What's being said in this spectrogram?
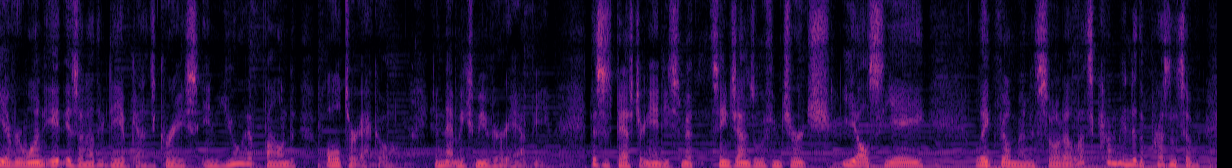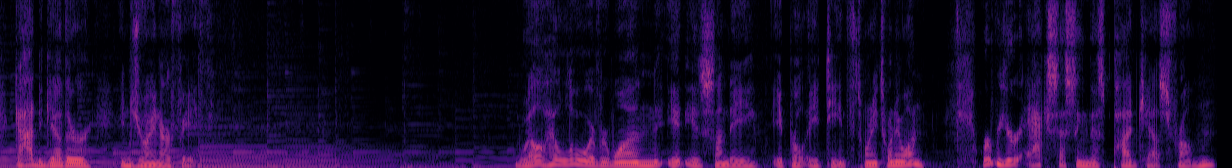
Hey everyone, it is another day of God's grace, and you have found Altar Echo, and that makes me very happy. This is Pastor Andy Smith, St. John's Lutheran Church, ELCA, Lakeville, Minnesota. Let's come into the presence of God together and join our faith. Well, hello everyone. It is Sunday, April 18th, 2021. Wherever you're accessing this podcast from,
